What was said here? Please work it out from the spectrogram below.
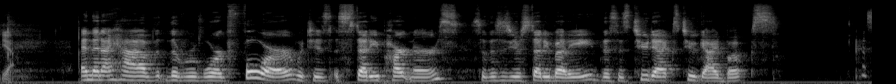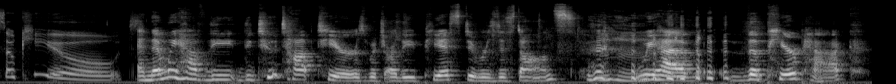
Yeah. and then I have the reward four, which is study partners. So this is your study buddy. This is two decks, two guidebooks. That's so cute. And then we have the the two top tiers, which are the pièce de résistance. Mm-hmm. We have the peer pack,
